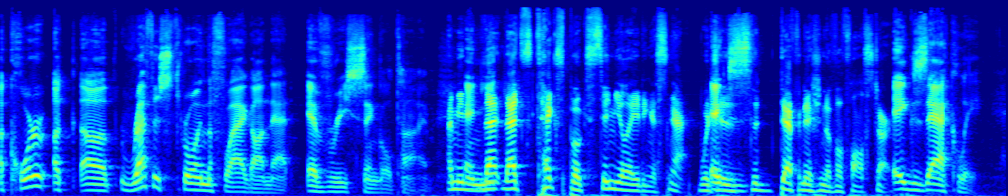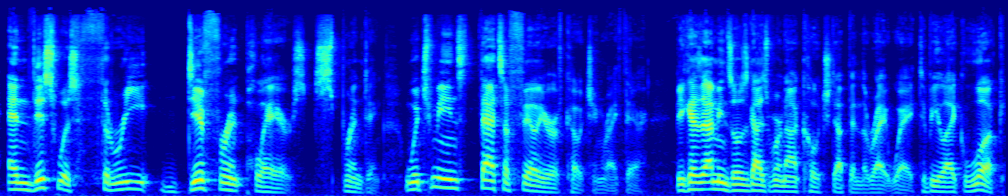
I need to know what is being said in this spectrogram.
a quarter a, a, ref is throwing the flag on that every single time. I mean and that you, that's textbook simulating a snap, which ex- is the definition of a false start. Exactly. And this was three different players sprinting, which means that's a failure of coaching right there. Because that means those guys were not coached up in the right way to be like, look,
